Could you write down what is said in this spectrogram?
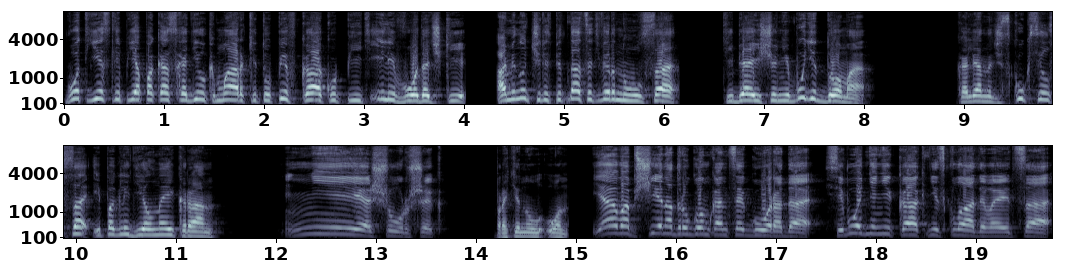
вот если б я пока сходил к маркету пивка купить или водочки, а минут через пятнадцать вернулся, тебя еще не будет дома?» Коляныч скуксился и поглядел на экран. «Не, Шуршик», – протянул он. «Я вообще на другом конце города. Сегодня никак не складывается».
